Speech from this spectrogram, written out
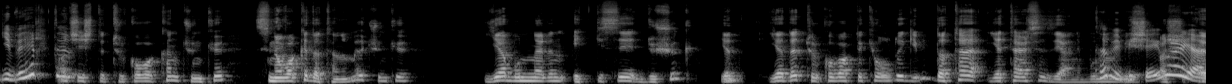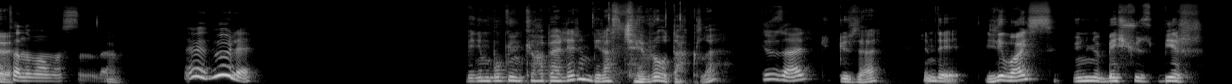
gibi hep de... Aç işte Türkovak'ın çünkü Sinovac'ı da tanımıyor. Çünkü ya bunların etkisi düşük ya ya da Türkovak'taki olduğu gibi data yetersiz yani. Bunun Tabii bir, bir şey var yani evet. tanımamasında. Evet. evet böyle. Benim bugünkü haberlerim biraz çevre odaklı. Güzel. Güzel. Şimdi Levi's ünlü 501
